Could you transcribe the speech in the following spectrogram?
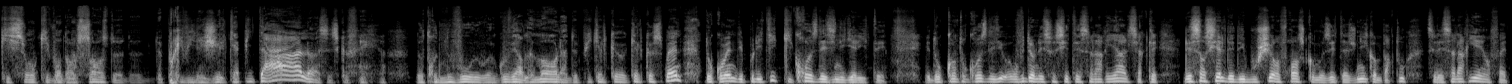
qui sont qui vont dans le sens de, de, de privilégier le capital. C'est ce que fait notre nouveau euh, gouvernement là depuis quelques quelques semaines. Donc on mène des politiques qui creusent les inégalités. Et donc quand on creuse, les, on vit dans les sociétés salariales, c'est-à-dire que les- l'essentiel des débouchés en France comme aux États-Unis, comme partout, c'est les salariés en fait.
